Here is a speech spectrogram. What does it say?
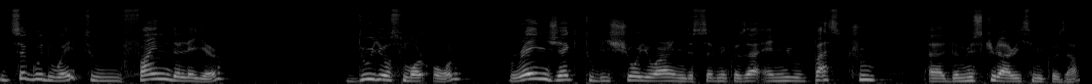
it's a good way to find the layer, do your small hole, re-inject to be sure you are in the submucosa and you pass through uh, the muscularis mucosa,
